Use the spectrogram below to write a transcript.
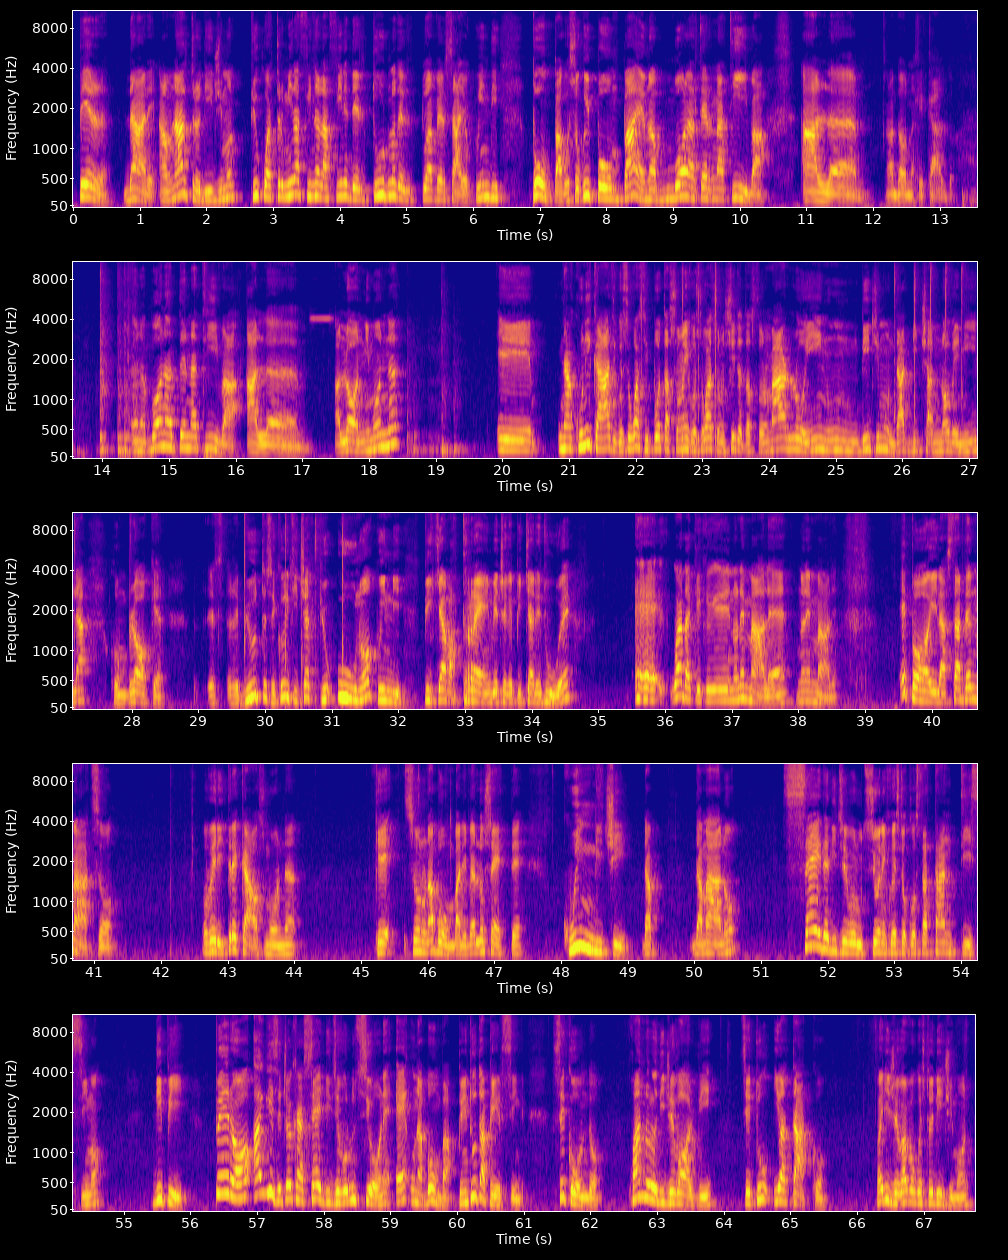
per dare a un altro Digimon più 4000 fino alla fine del turno del tuo avversario. Quindi pompa, questo qui pompa, è una buona alternativa al... Madonna che caldo. È una buona alternativa al, all'Onnimon e in alcuni casi questo qua si può trasformare, questo qua sono riuscito a trasformarlo in un Digimon da 19.000 con blocker Reboot Security Check più 1, quindi picchiava 3 invece che picchiare 2. E guarda che, che, non è male, eh? Non è male. E poi la star del mazzo, ovvero i 3 Chaosmon, che sono una bomba livello 7, 15 da, da mano, 6 da digevoluzione, questo costa tantissimo, DP però, anche se gioca a 6 di evoluzione, è una bomba. Prima di tutto a piercing. Secondo, quando lo digevolvi, se tu io attacco, poi digevolvo questo Digimon,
